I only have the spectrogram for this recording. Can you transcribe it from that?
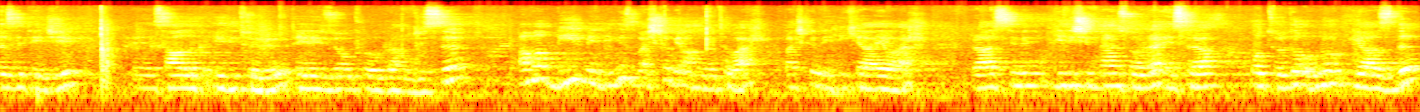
Gazeteci, sağlık editörü, televizyon programcısı. Ama bilmediğiniz başka bir anlatı var, başka bir hikaye var. Rasim'in gidişinden sonra Esra oturdu, onu yazdı.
